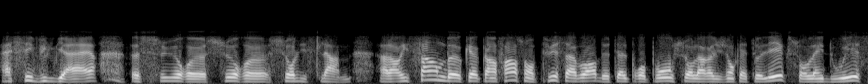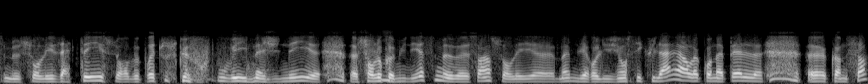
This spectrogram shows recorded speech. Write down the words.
assez vulgaires sur sur sur l'islam. Alors, il semble qu'en France, on puisse avoir de tels propos sur la religion catholique, sur l'hindouisme, sur les athées, sur à peu près tout ce que vous pouvez imaginer, euh, euh, sur le mm. communisme, euh, sur les même les religions séculaires qu'on appelle comme ça.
